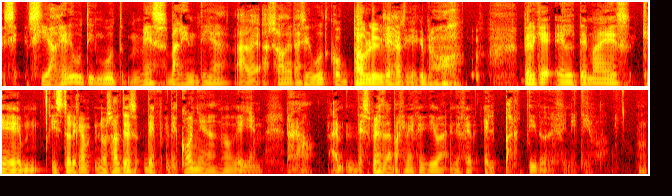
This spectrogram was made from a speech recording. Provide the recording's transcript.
si, si haguéreu tingut més valentia, això hauria sigut com Pablo Iglesias, que no, perquè el tema és que històricament nosaltres de, de conya no, dèiem, no, no, després de la pàgina definitiva hem de fer el partido definitivo. No?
